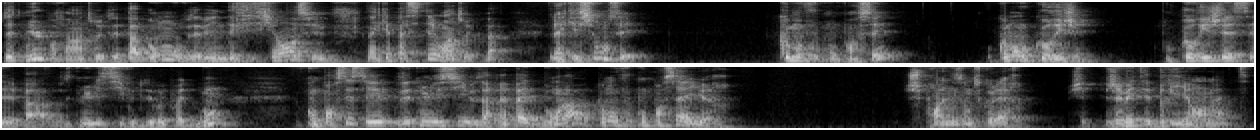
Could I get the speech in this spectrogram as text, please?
Vous êtes nul pour faire un truc, vous n'êtes pas bon, vous avez une déficience, une incapacité ou un truc. Bah, la question c'est comment vous compensez, comment vous corrigez. Donc corriger c'est bah vous êtes nul ici, vous devez pour être bon. Compenser c'est vous êtes nul ici, vous n'arriverez pas à être bon là, comment vous compensez ailleurs? Je prends un exemple scolaire. J'ai jamais été brillant en maths.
